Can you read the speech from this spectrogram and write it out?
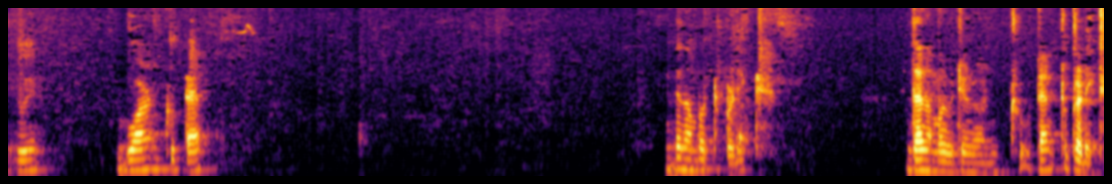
between 1 to 10 the number to predict. the number between 1 to 10 to predict.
